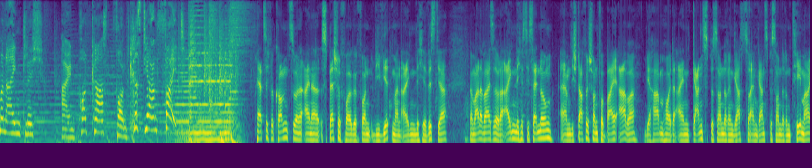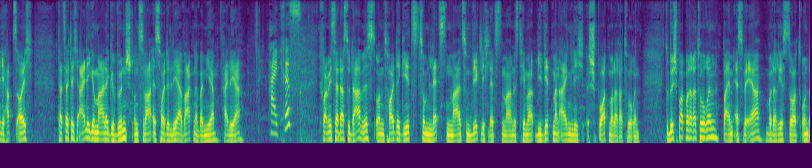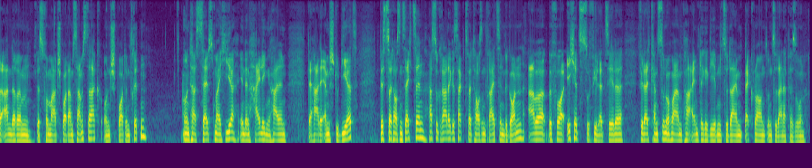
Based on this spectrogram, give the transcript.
man eigentlich? Ein Podcast von Christian Veit. Herzlich willkommen zu einer Special-Folge von Wie wird man eigentlich? Ihr wisst ja, normalerweise oder eigentlich ist die Sendung, ähm, die Staffel schon vorbei, aber wir haben heute einen ganz besonderen Gast zu einem ganz besonderen Thema. Ihr habt es euch tatsächlich einige Male gewünscht und zwar ist heute Lea Wagner bei mir. Hi Lea. Hi Chris. Ich freue mich sehr, dass du da bist und heute geht's zum letzten Mal, zum wirklich letzten Mal um das Thema, wie wird man eigentlich Sportmoderatorin? Du bist Sportmoderatorin beim SWR, moderierst dort unter anderem das Format Sport am Samstag und Sport im Dritten und hast selbst mal hier in den heiligen Hallen der HDM studiert. Bis 2016 hast du gerade gesagt, 2013 begonnen. Aber bevor ich jetzt zu viel erzähle, vielleicht kannst du noch mal ein paar Einblicke geben zu deinem Background und zu deiner Person.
